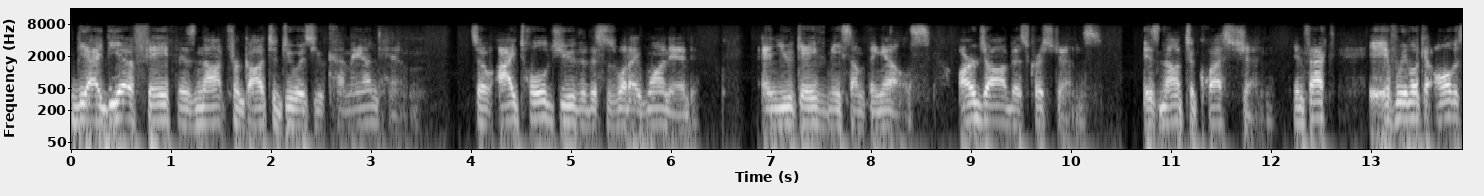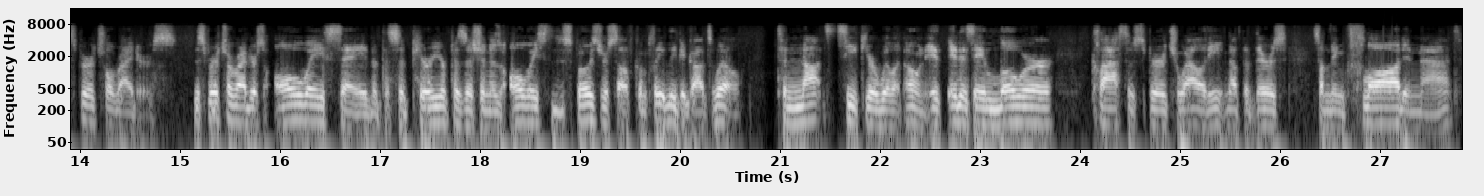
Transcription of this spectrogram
the idea of faith is not for God to do as you command Him. So I told you that this is what I wanted and you gave me something else. Our job as Christians is not to question. In fact, if we look at all the spiritual writers, the spiritual writers always say that the superior position is always to dispose yourself completely to God's will, to not seek your will at own. It, it is a lower class of spirituality. Not that there's something flawed in that,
